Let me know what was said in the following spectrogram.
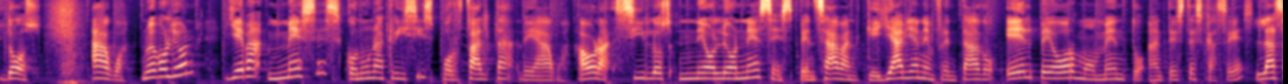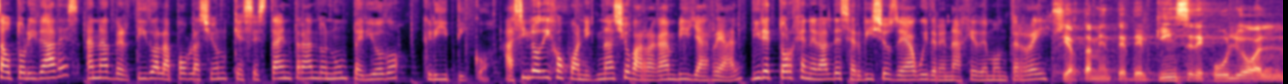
2. Agua. Nuevo León lleva meses con una crisis por falta de agua. Ahora, si los neoleoneses pensaban que ya habían enfrentado el peor momento ante esta escasez, las autoridades han advertido a la población que se está entrando en un periodo crítico. Así lo dijo Juan Ignacio Barragán Villarreal, director general de Servicios de Agua y Drenaje de Monterrey. Ciertamente del 15 de julio al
